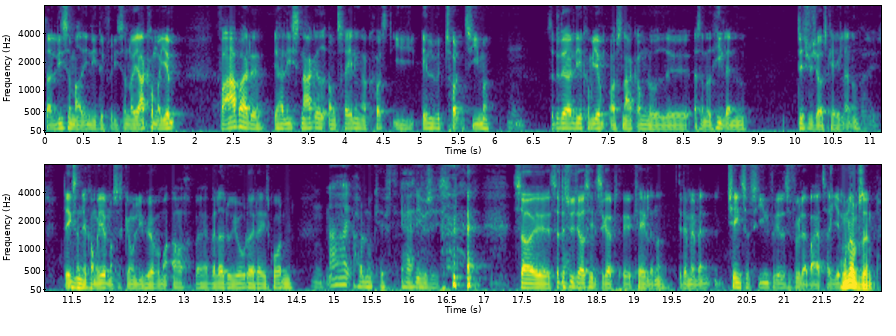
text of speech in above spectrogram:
der er lige så meget inde i det. Fordi så når jeg kommer hjem fra arbejde, jeg har lige snakket om træning og kost i 11-12 timer. Mm. Så det der lige at komme hjem og snakke om noget, øh, altså noget helt andet, det synes jeg også kan et eller andet. Præcis. Det er ikke sådan, jeg kommer hjem, og så skal hun lige høre, hvor meget, åh, hvad, hvad lavede du i yoga i dag i squatten? Nej, hold nu kæft. Ja, lige præcis. Så, øh, så det synes jeg også helt sikkert øh, kan et eller andet. Det der med, at man change of scene, fordi ellers så føler jeg bare, at jeg tager hjem. 100 procent.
